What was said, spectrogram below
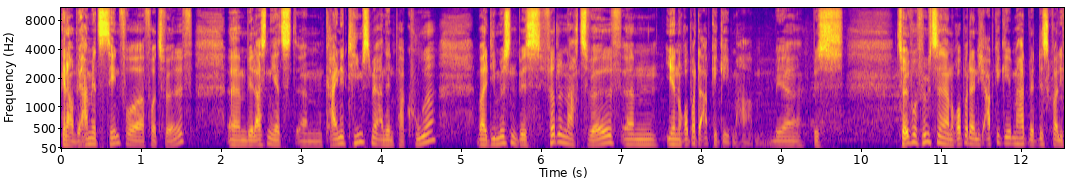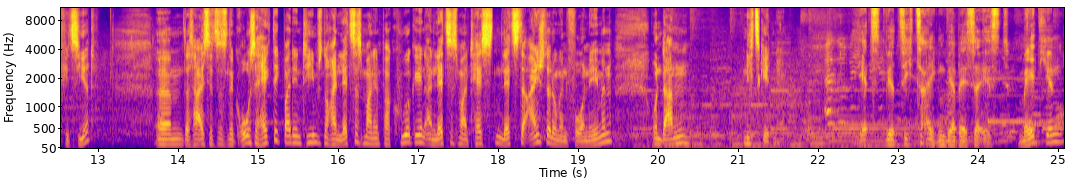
Genau, wir haben jetzt 10 vor, vor 12. Ähm, wir lassen jetzt ähm, keine Teams mehr an den Parcours, weil die müssen bis Viertel nach 12 ähm, ihren Roboter abgegeben haben. Wer bis 12.15 Uhr einen Roboter nicht abgegeben hat, wird disqualifiziert. Ähm, das heißt, jetzt ist eine große Hektik bei den Teams, noch ein letztes Mal in den Parcours gehen, ein letztes Mal testen, letzte Einstellungen vornehmen und dann nichts geht mehr. Jetzt wird sich zeigen, wer besser ist. Mädchen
